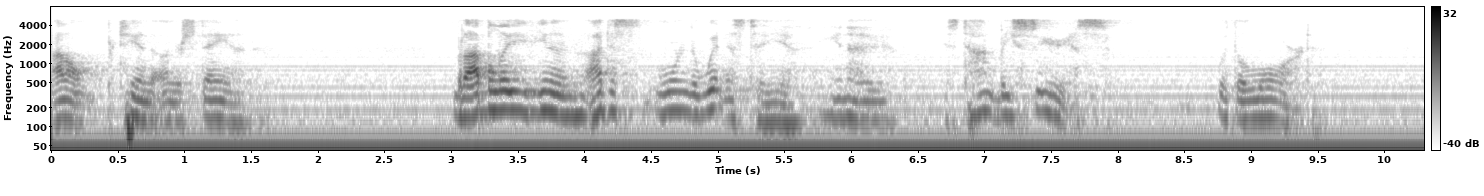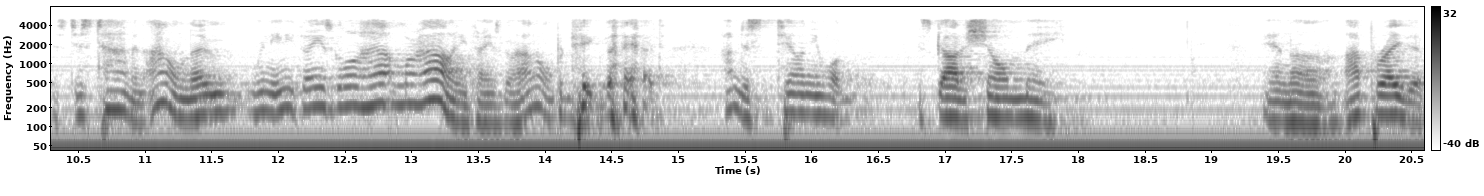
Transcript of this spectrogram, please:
I don't pretend to understand. But I believe, you know, I just wanted to witness to you. You know, it's time to be serious with the Lord. It's just time, and I don't know when anything's going to happen or how anything's going to. Happen. I don't predict that. I'm just telling you what God has shown me. And uh, I pray that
